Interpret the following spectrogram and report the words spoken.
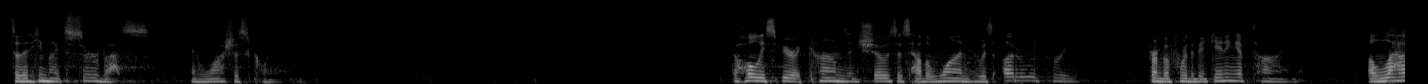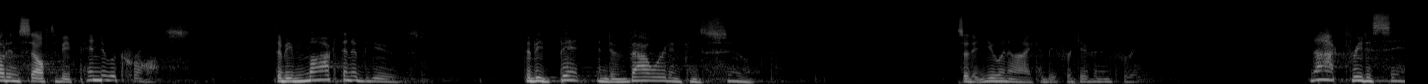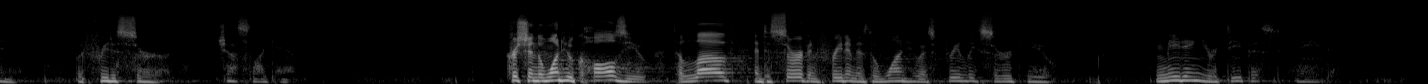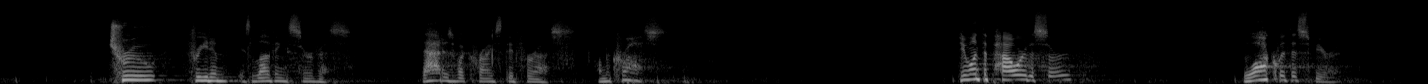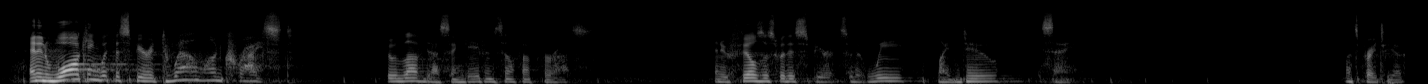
so that he might serve us and wash us clean. The Holy Spirit comes and shows us how the one who is utterly free from before the beginning of time allowed himself to be pinned to a cross, to be mocked and abused, to be bit and devoured and consumed, so that you and I could be forgiven and free. Not free to sin, but free to serve, just like him. Christian, the one who calls you to love and to serve in freedom is the one who has freely served you, meeting your deepest need. True freedom is loving service. That is what Christ did for us on the cross. Do you want the power to serve? Walk with the Spirit. And in walking with the Spirit, dwell on Christ, who loved us and gave himself up for us, and who fills us with his Spirit so that we might do the same. Let's pray together.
